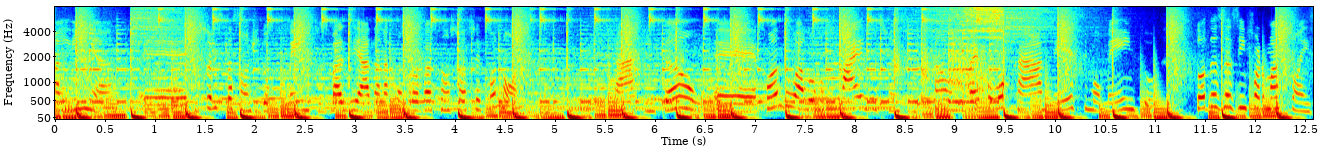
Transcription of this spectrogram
Uma linha é, de solicitação de documentos baseada na comprovação socioeconômica. Tá? Então, é, quando o aluno faz a sua inscrição, ele vai colocar nesse momento todas as informações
